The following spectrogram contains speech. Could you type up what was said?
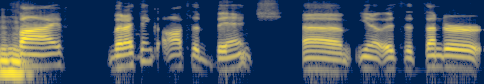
mm-hmm. five, but I think off the bench, um, you know, if the Thunder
